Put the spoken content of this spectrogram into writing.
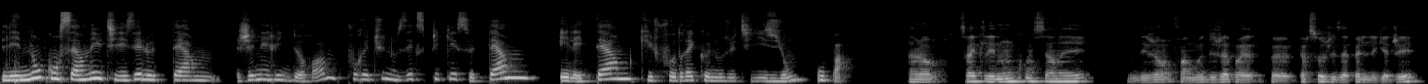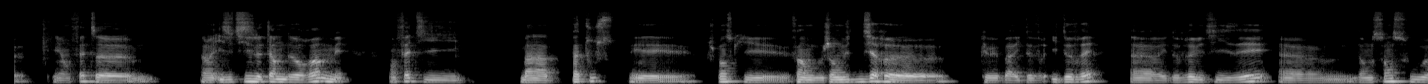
Les non concernés utilisaient le terme générique de Rome. Pourrais-tu nous expliquer ce terme et les termes qu'il faudrait que nous utilisions ou pas? Alors, c'est vrai que les non concernés, déjà, enfin moi déjà perso, je les appelle les gadgets. Et en fait, euh, ils utilisent le terme de Rome, mais en fait, ils, bah, pas tous. Et je pense qu'il, enfin, j'ai envie de dire, euh, que bah, il, devrait, il devrait, il devrait l'utiliser dans le sens où,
